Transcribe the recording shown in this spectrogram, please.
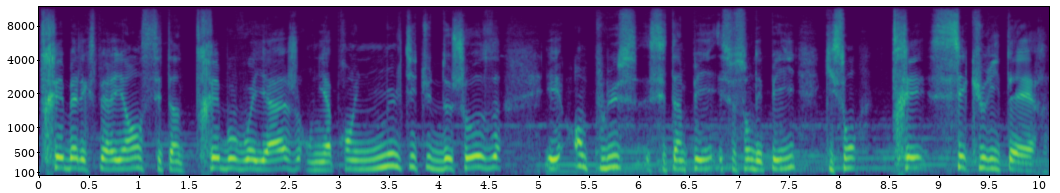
très belle expérience, c'est un très beau voyage, on y apprend une multitude de choses et en plus, un pays, ce sont des pays qui sont très sécuritaires.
